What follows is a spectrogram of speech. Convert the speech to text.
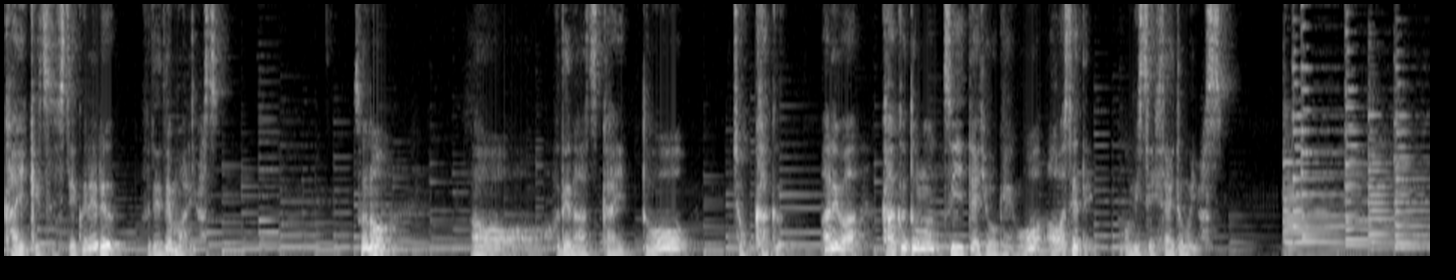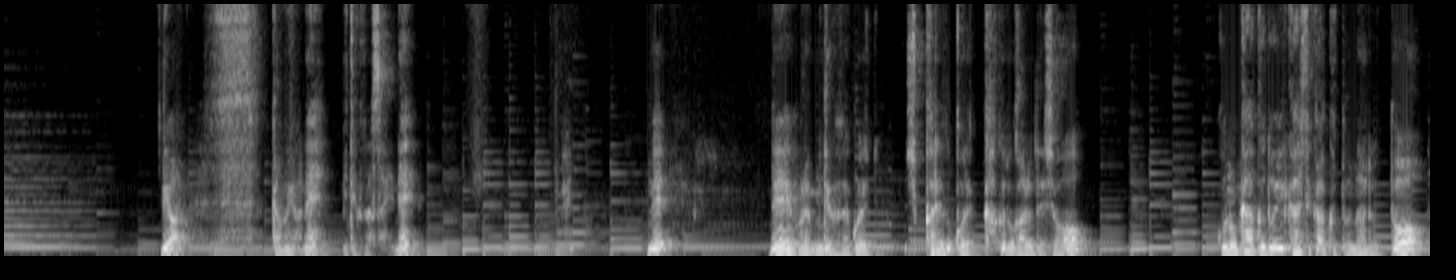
解決してくれる筆でもあります。その筆の扱いと直角、あるいは角度のついた表現を合わせてお見せしたいと思います。では、画面をね、見てくださいね。はい、ね、ね、これ見てください。これ、しっかりとこれ角度があるでしょ？この角度を生かして描くとなると、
